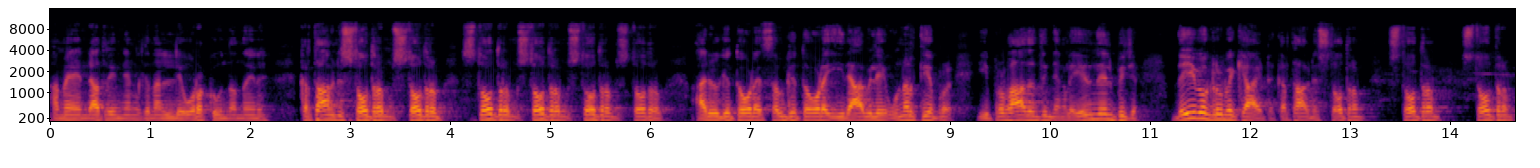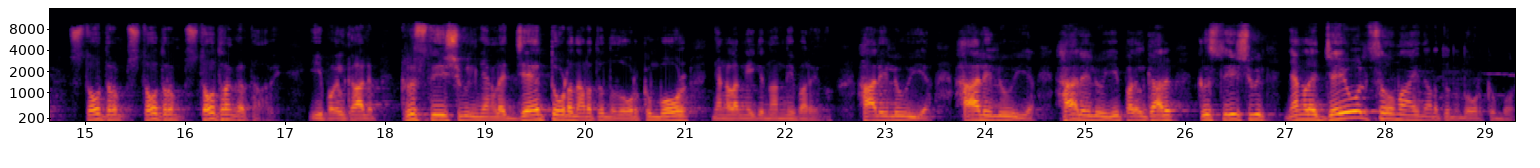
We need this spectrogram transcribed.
അമ്മേൻ രാത്രിയും ഞങ്ങൾക്ക് നല്ല ഉറക്കവും തന്നതിന് കർത്താവിന് സ്തോത്രം സ്തോത്രം സ്തോത്രം സ്തോത്രം സ്തോത്രം സ്തോത്രം ആരോഗ്യത്തോടെ സൗഖ്യത്തോടെ ഈ രാവിലെ ഉണർത്തിയ ഈ പ്രഭാതത്തിൽ ഞങ്ങളെ എഴുന്നേൽപ്പിച്ച് ദൈവകൃപയ്ക്കായിട്ട് കർത്താവിന് സ്തോത്രം സ്തോത്രം സ്തോത്രം സ്തോത്രം സ്തോത്രം സ്തോത്രം കർത്താവെ ഈ പകൽക്കാലം ക്രിസ്തീശുവിൽ ഞങ്ങളെ ജയത്തോടെ നടത്തുന്നത് ഓർക്കുമ്പോൾ ഞങ്ങൾ അങ്ങേക്ക് നന്ദി പറയുന്നു ഹാലിലൂയ്യ ഹാലിലൂയ്യ ഹാലിലൂയ്യ ഈ പകൽക്കാലം ക്രിസ്തു യേശുവിൽ ഞങ്ങളെ ജയോത്സവമായി നടത്തുന്നത് ഓർക്കുമ്പോൾ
